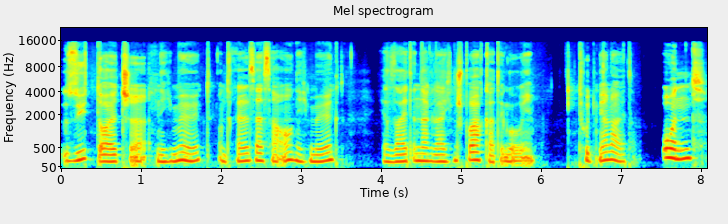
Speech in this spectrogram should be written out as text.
Süddeutsche nicht mögt und Elsässer auch nicht mögt, ihr seid in der gleichen Sprachkategorie. Tut mir leid. Und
